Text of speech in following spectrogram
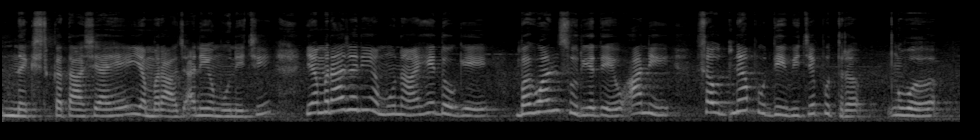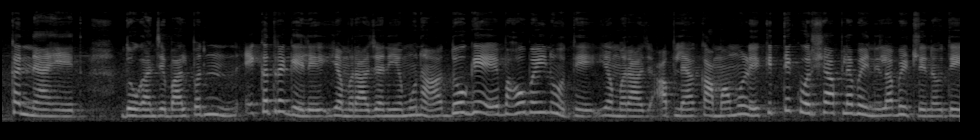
नेक्स्ट कथा अशी आहे यमराज आणि यमुनेची. यमराज आणि यमुना हे दोघे भगवान सूर्यदेव आणि संज्ञा पु- देवीचे पुत्र व कन्या आहेत. दोघांचे बालपण एकत्र गेले. यमराज आणि यमुना दोघे भाऊ बहीण होते. यमराज आपल्या कामामुळे कित्येक वर्ष आपल्या बहिणीला भेटले नव्हते.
